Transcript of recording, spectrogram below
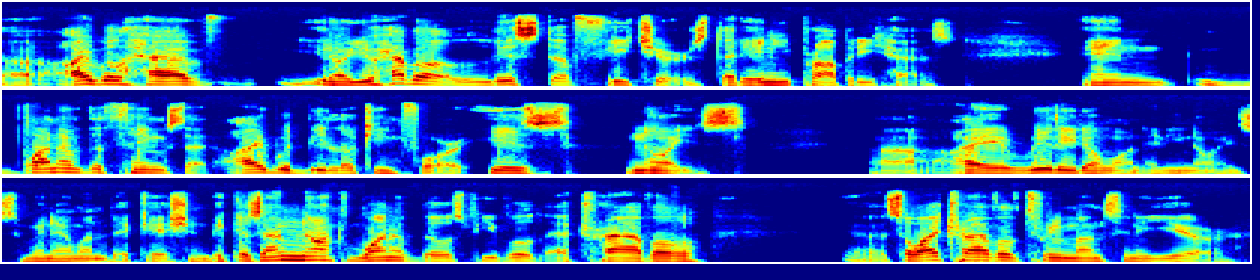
uh, I will have, you know, you have a list of features that any property has. And one of the things that I would be looking for is noise. Uh, I really don't want any noise when I'm on vacation because I'm not one of those people that travel. Uh, so I travel three months in a year.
